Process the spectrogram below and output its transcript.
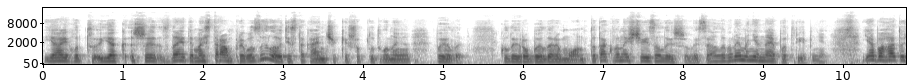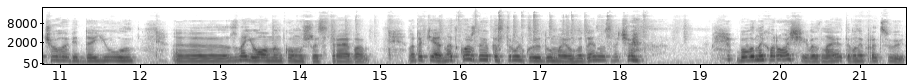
Я їх, от як ще знаєте, майстрам привозила оті стаканчики, щоб тут вони пили, коли робили ремонт, то так вони ще й залишилися, але вони мені не потрібні. Я багато чого віддаю е, знайомим, кому щось треба. Отаке, над кожною каструлькою думаю годину, звичайно. Бо вони хороші, ви знаєте, вони працюють.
